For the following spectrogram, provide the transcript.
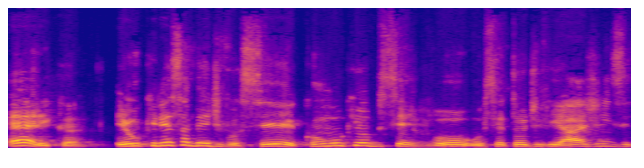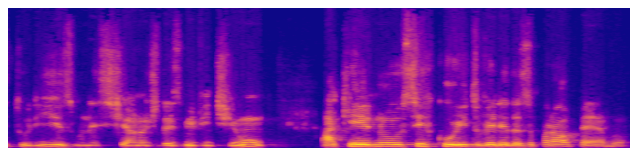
Érica, eu queria saber de você como que observou o setor de viagens e turismo neste ano de 2021 aqui no circuito Veredas do Paraupeba.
